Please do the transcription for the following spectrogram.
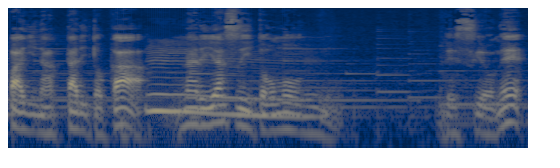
ぱいになったりとかうん。なりやすいと思うんですよね。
